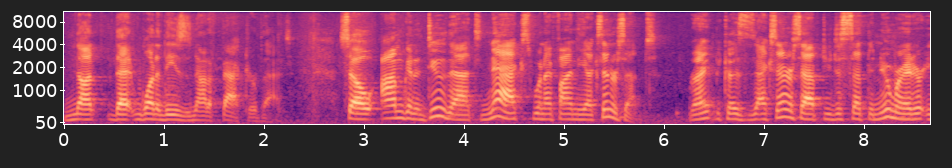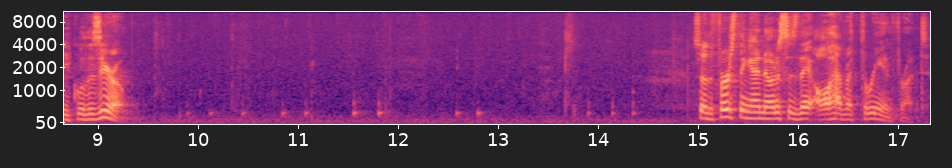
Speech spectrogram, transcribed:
not that one of these is not a factor of that. So I'm going to do that next when I find the x-intercept, right? Because the x-intercept, you just set the numerator equal to 0. So the first thing I notice is they all have a 3 in front.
